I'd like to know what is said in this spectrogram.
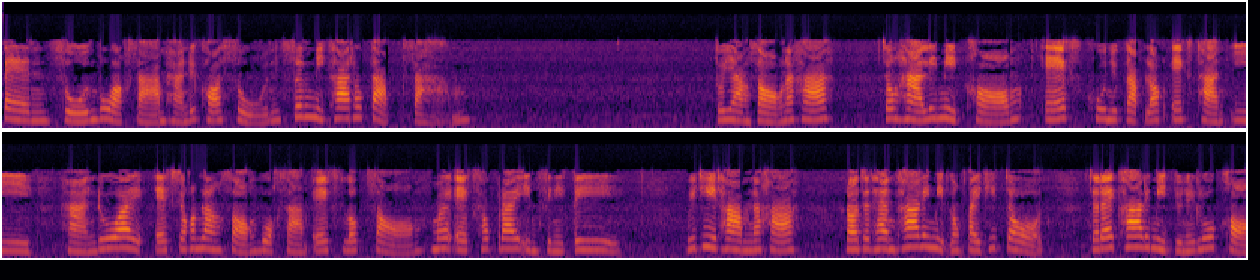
เป็น 0 บวก 3 หารด้วย cos 0 ซึ่งมีค่าเท่ากับ 3 ตัวอย่าง 2 นะคะ จงหาลิมิตของ x คูณอยู่กับ log x ฐาน e หารด้วย x ยกกำลัง 2 บวก 3x ลบ 2 เมื่อ x เข้าใกล้ infinity วิธีทำนะคะ เราจะแทนค่าลิมิตลงไปที่โจทย์ จะได้ค่าลิมิตอยู่ในรูปของ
